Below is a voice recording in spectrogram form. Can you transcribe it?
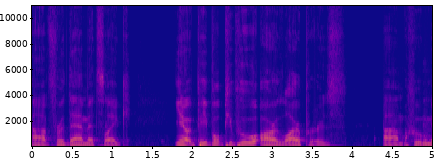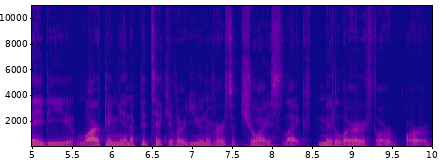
uh, for them it's like you know, people people who are LARPers um, who may be LARPing in a particular universe of choice like Middle Earth or or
